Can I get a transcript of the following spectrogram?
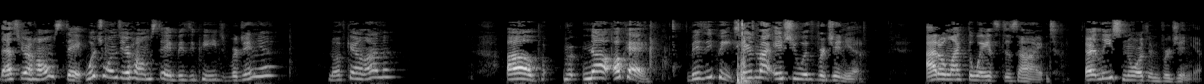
That's your home state. Which one's your home state, Busy Peach? Virginia? North Carolina? Oh, no, okay. Busy Peach. Here's my issue with Virginia. I don't like the way it's designed, at least Northern Virginia.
